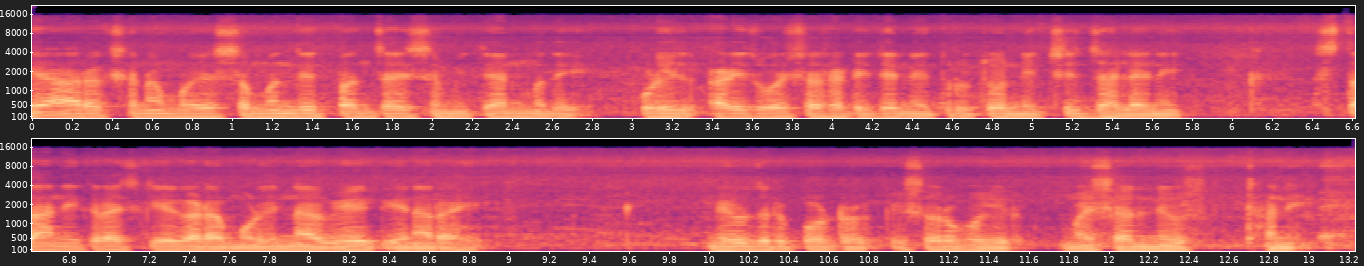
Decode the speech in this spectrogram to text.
या आरक्षणामुळे संबंधित पंचायत समित्यांमध्ये पुढील अडीच वर्षासाठीचे नेतृत्व निश्चित झाल्याने स्थानिक राजकीय घडामोडींना वेग येणार आहे. न्यूज रिपोर्टर किशोर भोईर मशाल न्यूज ठाणे.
